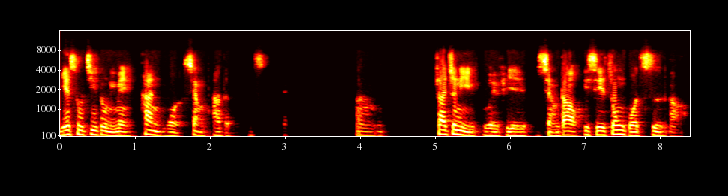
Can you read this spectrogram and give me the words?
耶稣基督里面看我像他的儿子。嗯，在这里我也想到一些中国字啊，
